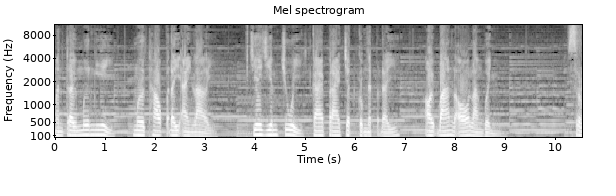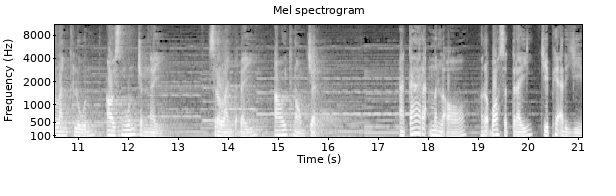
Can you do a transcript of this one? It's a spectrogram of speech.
មិនត្រូវមើលងាយមើលថោកប្តីឯងឡើយព្យាយាមជួយកែប្រែចិត្តគំនិតប្តី ឲ្យបានល្អឡើងវិញ ស្រឡាញ់ខ្លួនឲ្យស្ងួនចំណៃស្រឡាញ់ប្តីឲ្យថ្នមចិត្តអាការៈមិនល្អរបស់ស្ត្រីជាភរិយា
